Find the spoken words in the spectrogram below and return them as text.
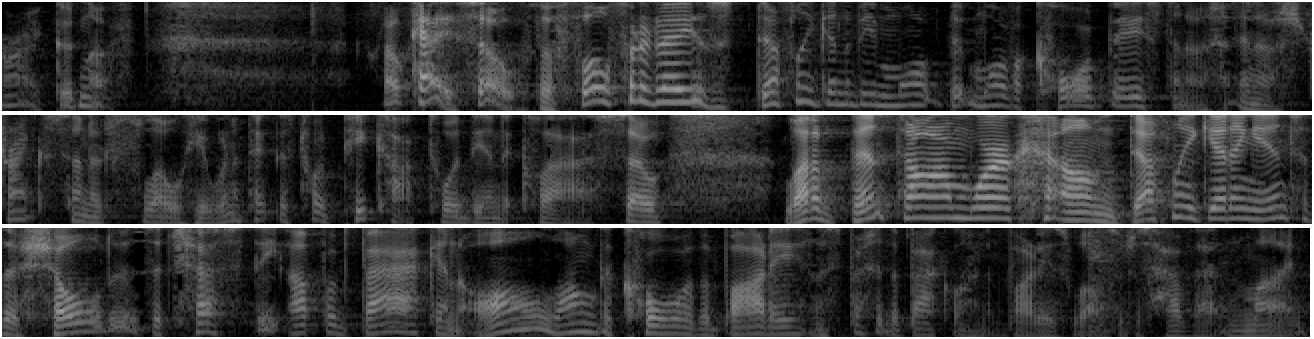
All right, good enough. Okay, so the flow for today is definitely going to be more, a bit more of a core-based and a, and a strength-centered flow here. We're going to take this toward peacock toward the end of class. So a lot of bent arm work, um, definitely getting into the shoulders, the chest, the upper back, and all along the core of the body, and especially the back line of the body as well. So just have that in mind.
